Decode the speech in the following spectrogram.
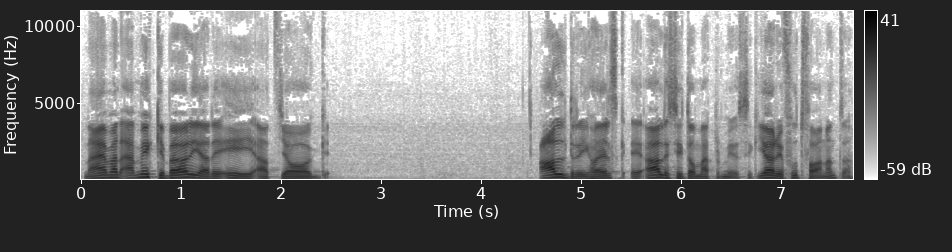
Nej men äh, mycket började i att jag aldrig har älskat, äh, aldrig tyckt om Apple Music. Gör det fortfarande inte.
